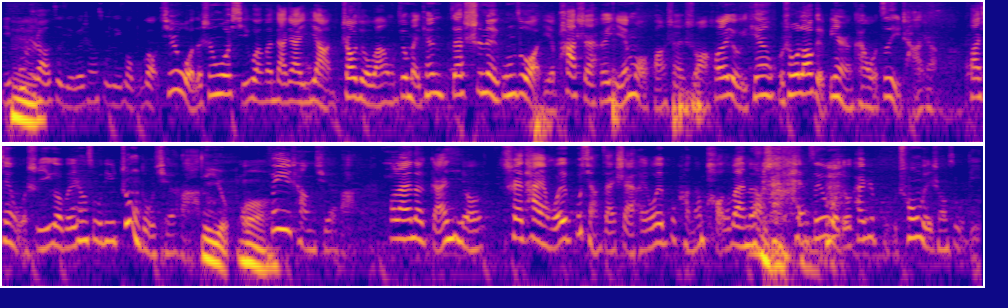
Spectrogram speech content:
你不知道自己维生素 D 够不够。其实我的生活习惯跟大家一样，朝九晚五，就每天在室内工作，也怕晒黑，也抹防晒霜。后来有一天，我说我老给病人看，我自己查查，发现我是一个维生素 D 重度缺乏的哎。呦，哇非常缺乏。后来呢，赶紧就晒太阳，我也不想再晒黑，我也不可能跑到外面要晒太阳，所以我就开始补充维生素 D，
